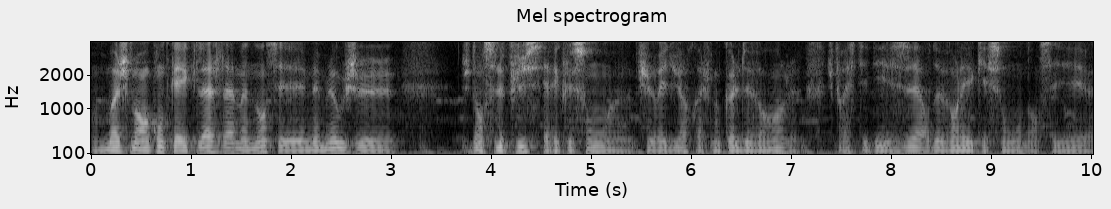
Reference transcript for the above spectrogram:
Moi, je me rends compte qu'avec l'âge là, maintenant, c'est même là où je je danse le plus, avec le son euh, pur et dur. Je me colle devant, je, peux rester des heures devant les caissons, danser. euh.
